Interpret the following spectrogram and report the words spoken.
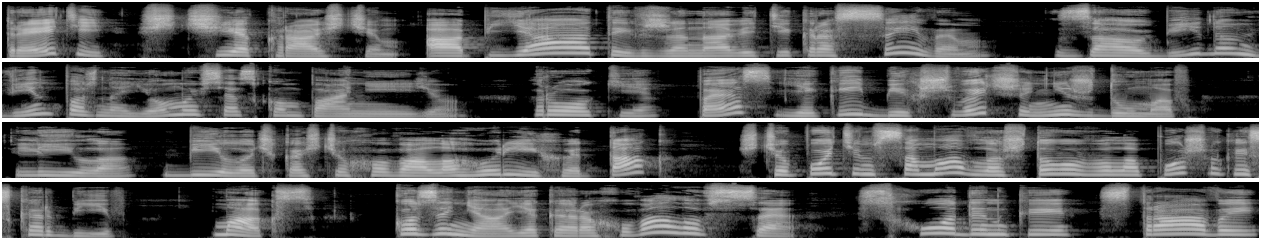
третій ще кращим, а п'ятий вже навіть і красивим. За обідом він познайомився з компанією. Рокі, пес, який біг швидше, ніж думав. Ліла, білочка, що ховала горіхи так, що потім сама влаштовувала пошуки скарбів. Макс, козеня, яке рахувало все сходинки, страви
